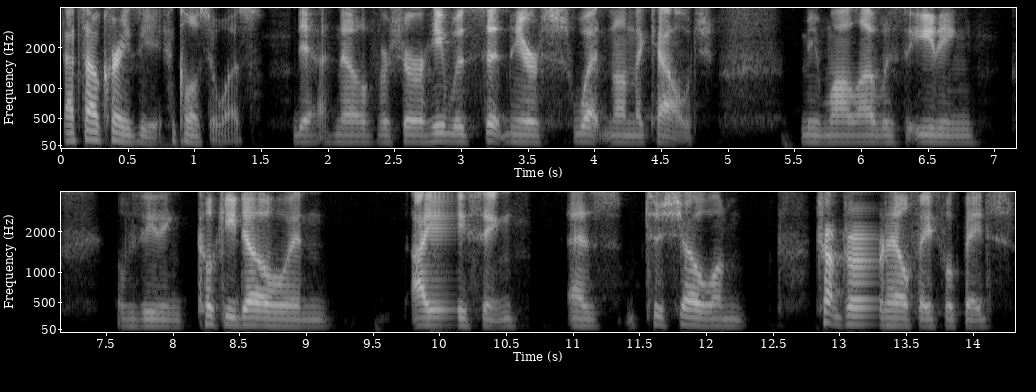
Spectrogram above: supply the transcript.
That's how crazy and close it was. Yeah, no, for sure. He was sitting here sweating on the couch. Meanwhile, I was eating I was eating cookie dough and icing as to show on Trapdoor to Hell Facebook page.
